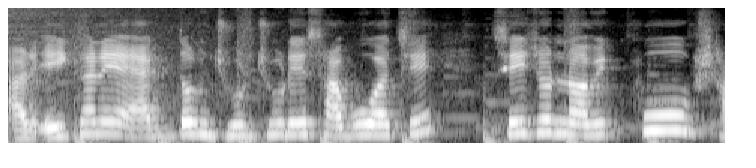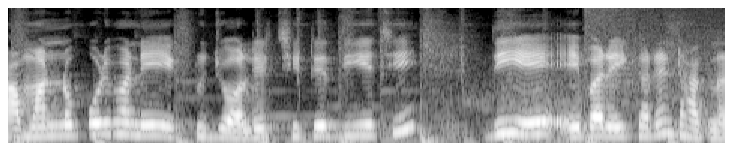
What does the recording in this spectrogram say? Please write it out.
আর এইখানে একদম ঝুরঝুরে সাবু আছে। সেই জন্য আমি খুব সামান্য পরিমাণে একটু জলের ছিটে দিয়েছি। দিয়ে এবার এইখানে ঢাকনা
